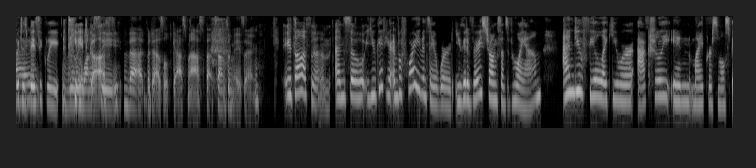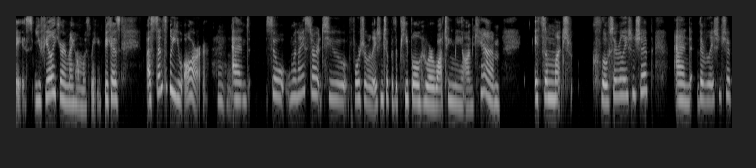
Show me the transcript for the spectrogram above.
which is basically a really teenage want to see that bedazzled gas mask. That sounds amazing. It's awesome. And so you get here, and before I even say a word, you get a very strong sense of who I am. and you feel like you are actually in my personal space. You feel like you're in my home with me because ostensibly you are. Mm-hmm. And so when I start to forge a relationship with the people who are watching me on cam, it's a much closer relationship and the relationship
